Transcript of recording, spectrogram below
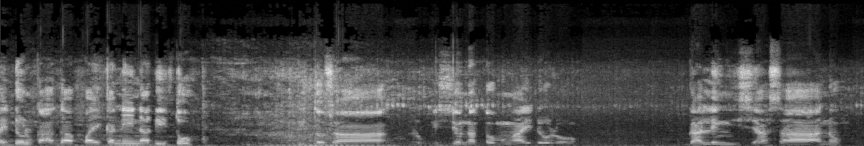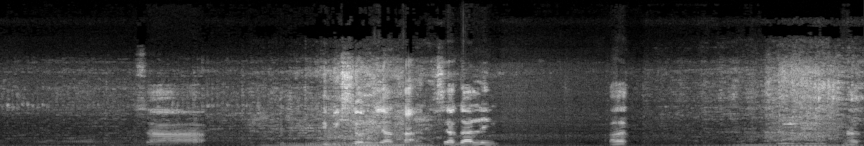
idol kaagapay kanina dito. Dito sa lokasyon na to mga idol oh. galing siya sa ano sa division yata siya galing. At nag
